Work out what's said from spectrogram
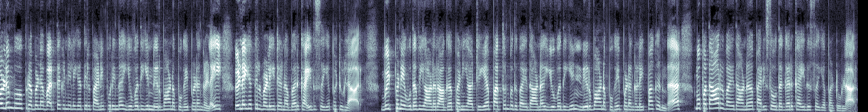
கொழும்பு பிரபல வர்த்தக நிலையத்தில் பணிபுரிந்த யுவதியின் நிர்வாண புகைப்படங்களை இணையத்தில் வெளியிட்ட நபர் கைது செய்யப்பட்டுள்ளார். விற்பனை உதவியாளராக பணியாற்றிய பத்தொன்பது வயதான யுவதியின் நிர்வாண புகைப்படங்களை பகிர்ந்த முப்பத்தாறு வயதான பரிசோதகர் கைது செய்யப்பட்டுள்ளார்.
